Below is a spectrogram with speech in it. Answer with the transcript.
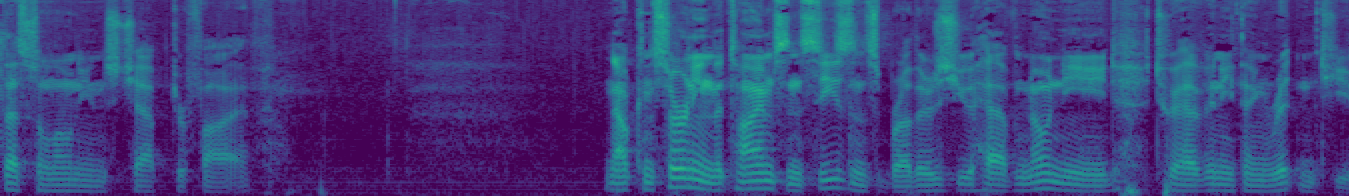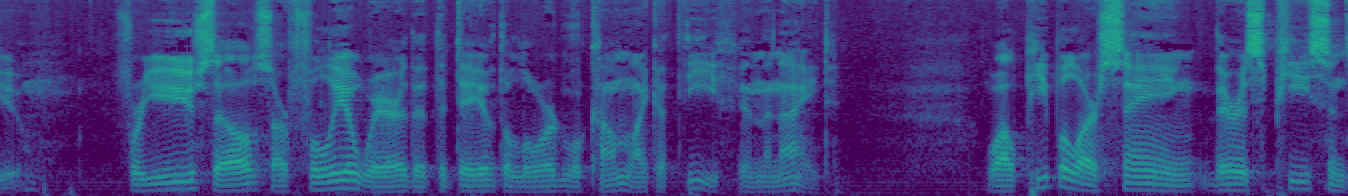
Thessalonians chapter 5. Now, concerning the times and seasons, brothers, you have no need to have anything written to you, for you yourselves are fully aware that the day of the Lord will come like a thief in the night. While people are saying there is peace and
